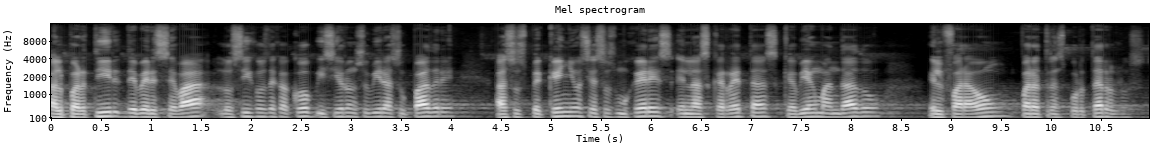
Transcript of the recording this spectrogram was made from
Al partir de Berseba, los hijos de Jacob hicieron subir a su padre, a sus pequeños y a sus mujeres en las carretas que habían mandado el faraón para transportarlos.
